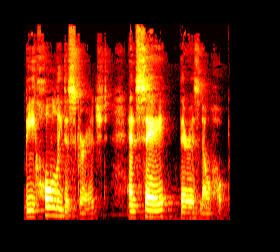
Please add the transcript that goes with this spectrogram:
be wholly discouraged and say, There is no hope.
